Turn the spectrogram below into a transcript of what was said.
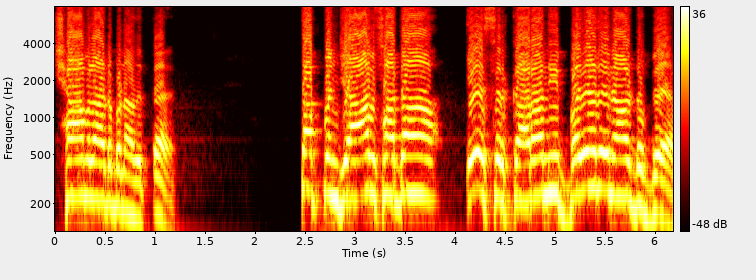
ਸ਼ਾਮਲਾਟ ਬਣਾ ਦਿੱਤਾ ਤਾਂ ਪੰਜਾਬ ਸਾਡਾ ਇਹ ਸਰਕਾਰਾਂ ਦੀ ਵਜ੍ਹਾ ਦੇ ਨਾਲ ਡੁੱਬਿਆ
